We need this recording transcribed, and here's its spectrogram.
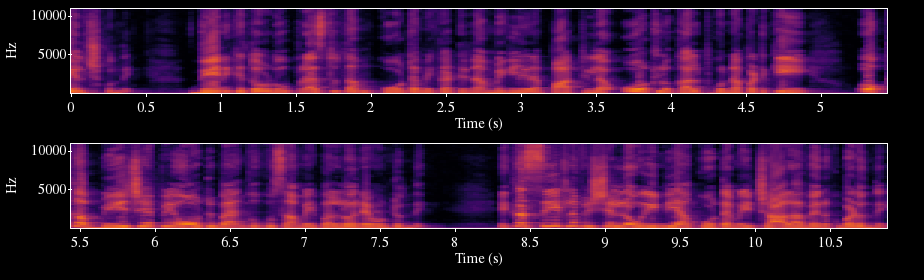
గెలుచుకుంది. దీనికి తోడు ప్రస్తుతం కూటమి కట్టిన మిగిలిన పార్టీల ఓట్లు కలుపుకున్నప్పటికీ ఒక్క బీజేపీ ఓటు బ్యాంకుకు సమీపంలోనే ఉంటుంది. ఇక సీట్ల విషయంలో ఇండియా కూటమి చాలా వెనుకబడింది.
